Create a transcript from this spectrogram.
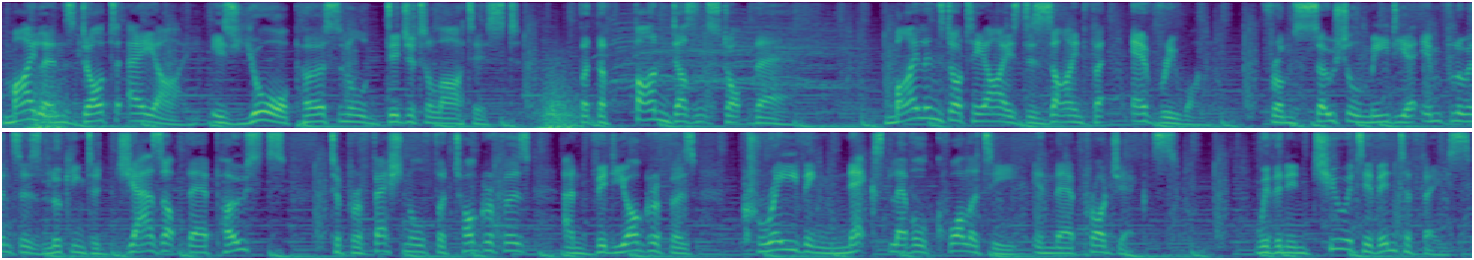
MyLens.ai is your personal digital artist. But the fun doesn't stop there. MyLens.ai is designed for everyone, from social media influencers looking to jazz up their posts to professional photographers and videographers craving next-level quality in their projects. With an intuitive interface,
